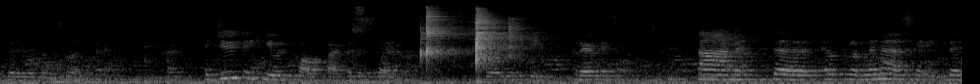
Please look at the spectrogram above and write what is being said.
impedimento visual. I do think he would qualify for this waiver. Por DCP. Creo que sí. Um, the, el problema es que the,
